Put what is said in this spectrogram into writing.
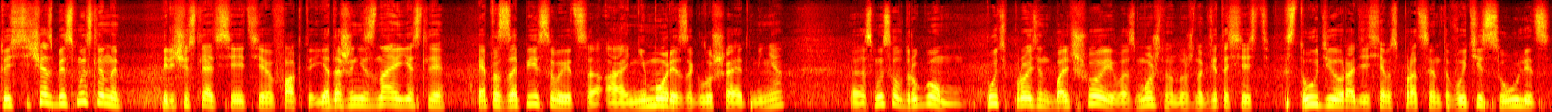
То есть сейчас бессмысленно перечислять все эти факты. Я даже не знаю, если это записывается, а не море заглушает меня. Э, смысл в другом. Путь пройден большой, и, возможно, нужно где-то сесть в студию ради 70%, уйти с улиц,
